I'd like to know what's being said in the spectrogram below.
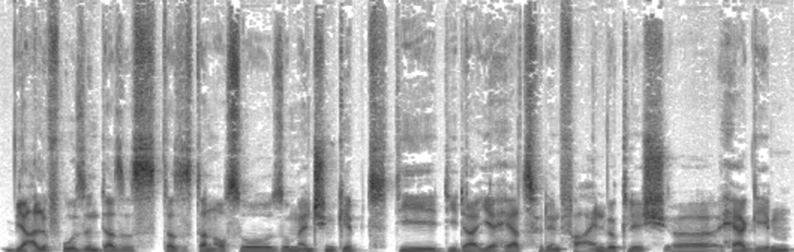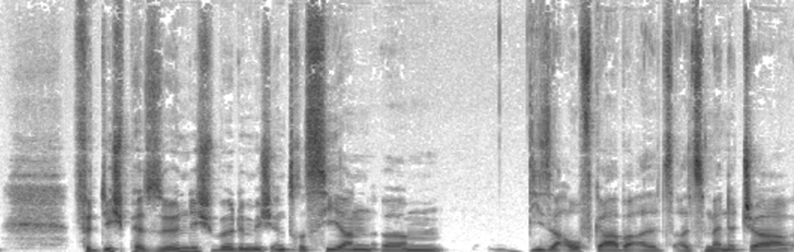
wir alle froh sind, dass es, dass es dann auch so, so Menschen gibt, die, die da ihr Herz für den Verein wirklich äh, hergeben. Für dich persönlich würde mich interessieren, ähm, diese Aufgabe als, als Manager,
